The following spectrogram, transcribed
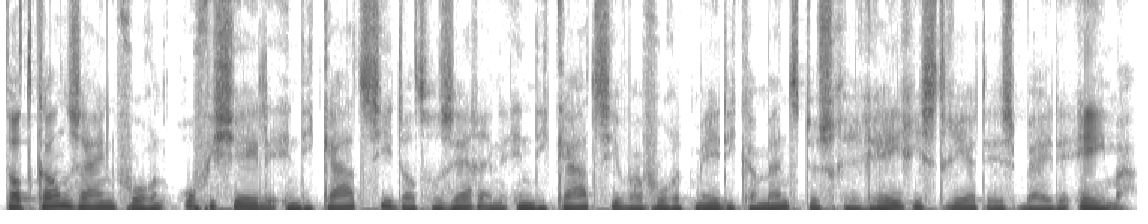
Dat kan zijn voor een officiële indicatie, dat wil zeggen een indicatie waarvoor het medicament dus geregistreerd is bij de EMA.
